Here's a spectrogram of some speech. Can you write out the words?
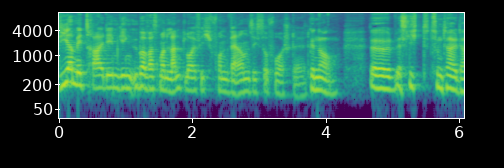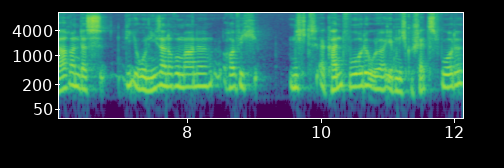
diametral dem gegenüber, was man landläufig von Verne sich so vorstellt. Genau. Äh, es liegt zum Teil daran, dass die Ironie seiner Romane häufig nicht erkannt wurde oder eben nicht geschätzt wurde.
